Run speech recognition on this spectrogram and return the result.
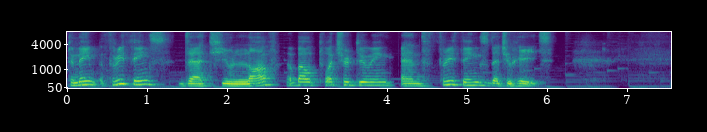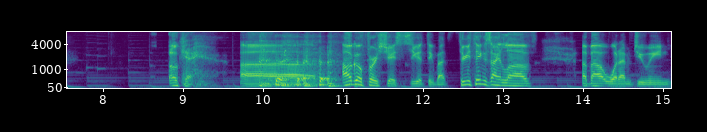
to name three things that you love about what you're doing and three things that you hate. Okay. Uh, I'll go first, Jason. So you can think about it. three things I love about what I'm doing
